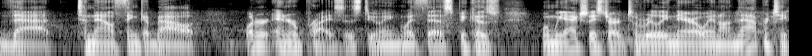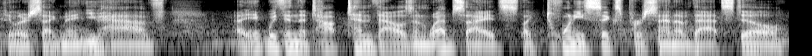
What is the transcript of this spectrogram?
that to now think about what are enterprises doing with this? Because when we actually start to really narrow in on that particular segment, you have within the top 10,000 websites, like 26% of that still,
